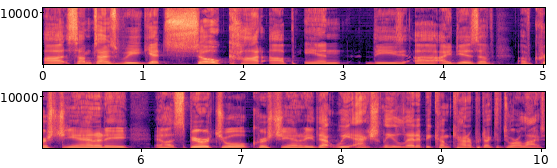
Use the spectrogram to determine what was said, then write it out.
uh, sometimes we get so caught up in these uh, ideas of, of Christianity, uh, spiritual Christianity, that we actually let it become counterproductive to our lives.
